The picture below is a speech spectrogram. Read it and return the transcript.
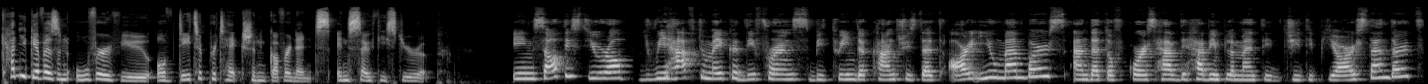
Can you give us an overview of data protection governance in Southeast Europe? In Southeast Europe, we have to make a difference between the countries that are EU members and that, of course, have, have implemented GDPR standards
